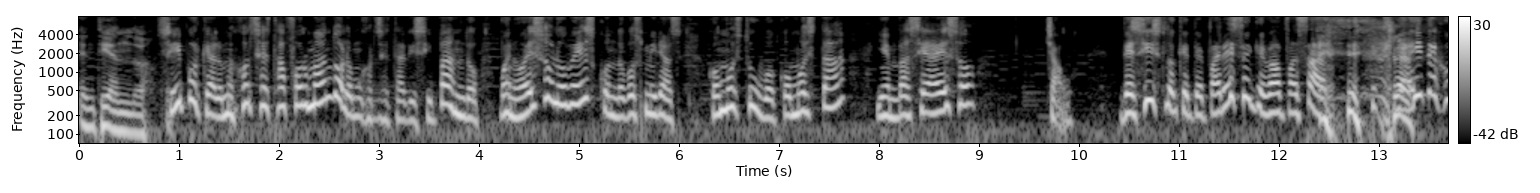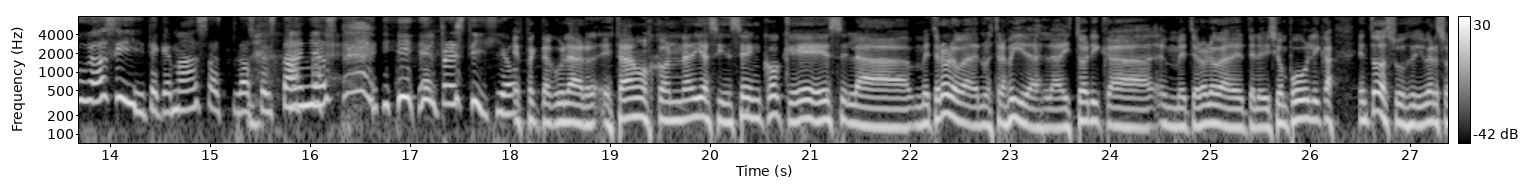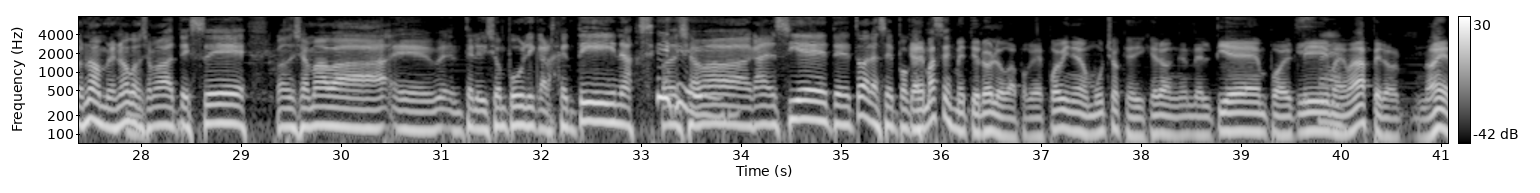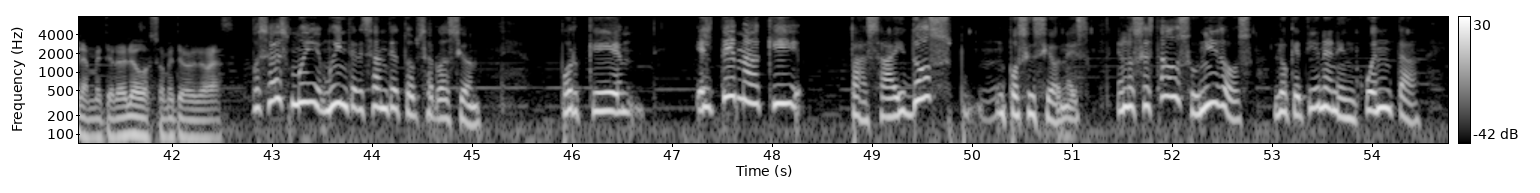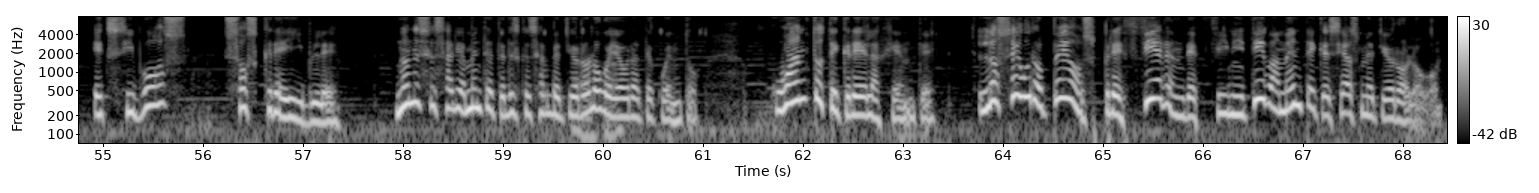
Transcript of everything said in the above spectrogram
Entiendo. Sí, porque a lo mejor se está formando, a lo mejor se está disipando. Bueno, eso lo ves cuando vos mirás cómo estuvo, cómo está, y en base a eso, chau. Decís lo que te parece que va a pasar. Y ahí te jugás y te quemás las pestañas y el prestigio. Espectacular. Estábamos con Nadia Sinsenko, que es la meteoróloga de nuestras vidas, la histórica meteoróloga de televisión pública, en todos sus diversos nombres, ¿no? Cuando se llamaba TC, cuando se llamaba eh, Televisión Pública Argentina, Sí. cuando se llamaba Canal 7, todas las Que épocas. además es meteoróloga, porque después vinieron muchos que dijeron del tiempo, el clima Sí. y demás, pero no eran meteorólogos o meteorólogas. Pues es muy, muy interesante tu observación, porque el tema aquí pasa, hay dos posiciones. En los Estados Unidos lo que tienen en cuenta es si vos sos creíble. No necesariamente tenés que ser meteorólogo y ahora te cuento. ¿Cuánto te cree la gente? Los europeos prefieren definitivamente que seas meteorólogo.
